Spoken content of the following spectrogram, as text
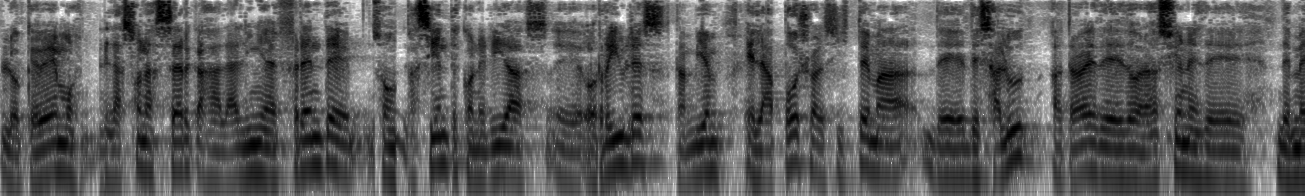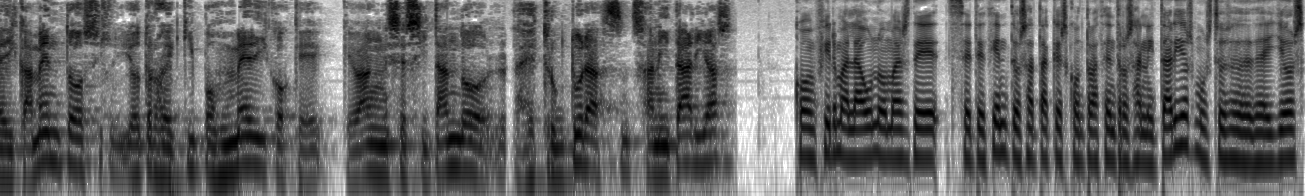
Lo que vemos en las zonas cercas a la línea de frente son pacientes con heridas eh, horribles. También el apoyo al sistema de, de salud a través de donaciones de, de, medicamentos y otros equipos médicos que, que van necesitando las estructuras sanitarias. Confirma la ONU más de 700 ataques contra centros sanitarios, muchos de ellos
